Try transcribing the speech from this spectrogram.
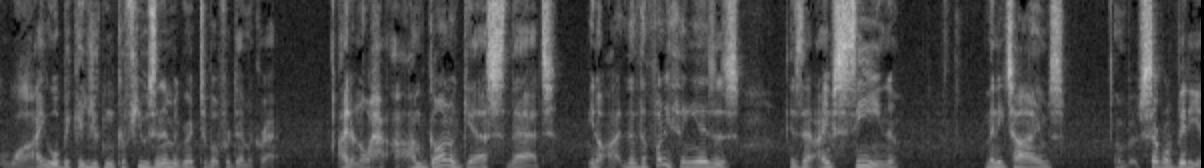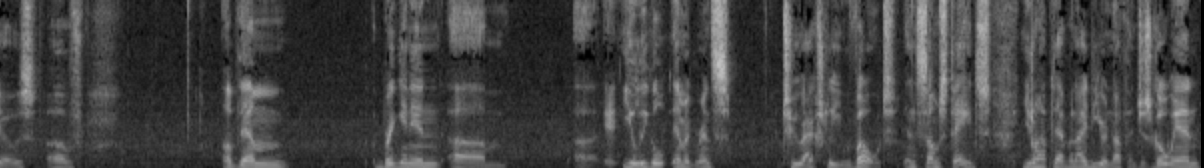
Why? Well, because you can confuse an immigrant to vote for Democrat. I don't know how. I'm gonna guess that. You know, the, the funny thing is, is, is that I've seen many times, several videos of of them bringing in um, uh, illegal immigrants to actually vote. In some states, you don't have to have an ID or nothing. Just go in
